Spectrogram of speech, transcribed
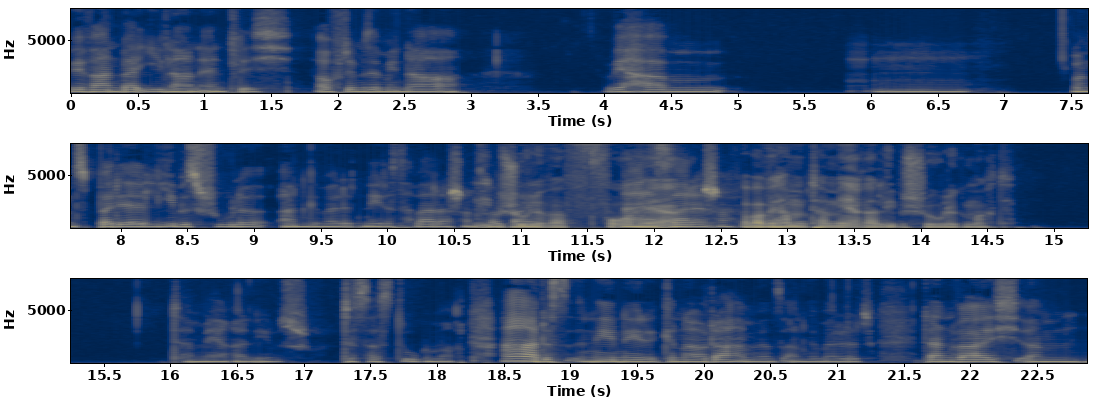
wir waren bei Ilan endlich auf dem Seminar. Wir haben mm, uns bei der Liebesschule angemeldet. Nee, das war da schon Liebe vorbei. Schule war vorher. Ah, das war da schon aber wir vorbei. haben Tamera Liebesschule gemacht. Tamera Liebesschule. Das hast du gemacht. Ah, das, nee, nee, genau, da haben wir uns angemeldet. Dann war ich ähm,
